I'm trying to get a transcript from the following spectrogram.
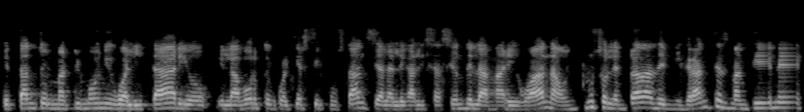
que tanto el matrimonio igualitario, el aborto en cualquier circunstancia, la legalización de la marihuana o incluso la entrada de migrantes mantiene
